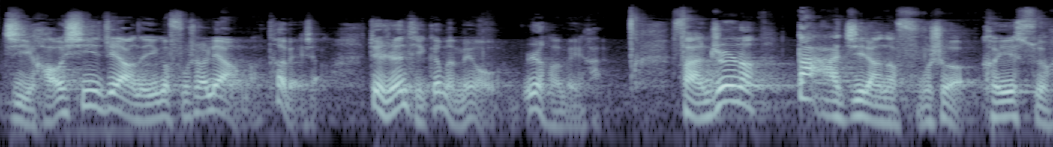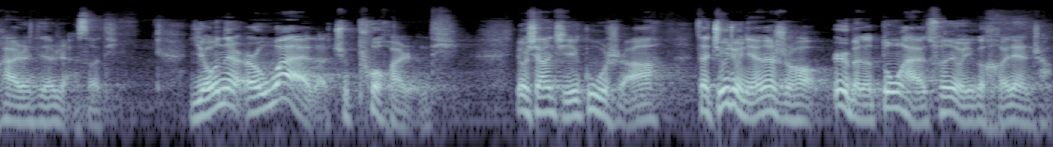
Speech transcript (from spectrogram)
几毫西这样的一个辐射量吧，特别小，对人体根本没有任何危害。反之呢，大剂量的辐射可以损害人体的染色体，由内而外的去破坏人体。又想起一故事啊，在九九年的时候，日本的东海村有一个核电厂，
